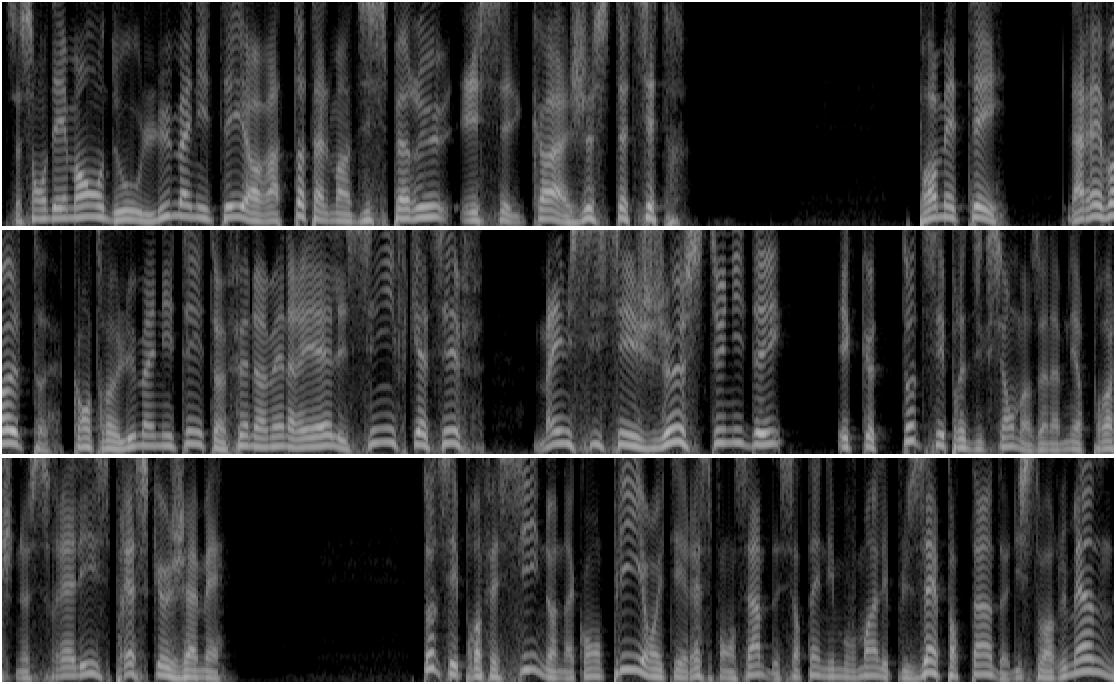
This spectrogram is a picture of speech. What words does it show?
Ce sont des mondes où l'humanité aura totalement disparu et c'est le cas à juste titre. Prométhée, la révolte contre l'humanité est un phénomène réel et significatif, même si c'est juste une idée et que toutes ces prédictions dans un avenir proche ne se réalisent presque jamais. Toutes ces prophéties non accomplies ont été responsables de certains des mouvements les plus importants de l'histoire humaine,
